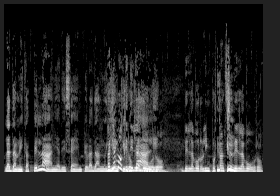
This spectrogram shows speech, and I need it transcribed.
la danno i cappellani ad esempio, la danno Parliamo gli enti locali. Del lavoro, del lavoro, l'importanza del lavoro.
